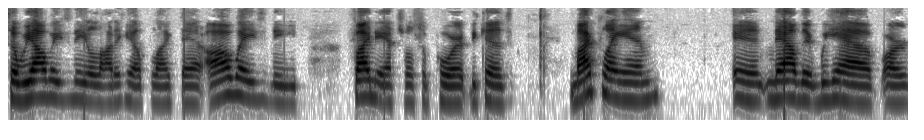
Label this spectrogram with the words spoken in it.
so we always need a lot of help like that always need financial support because my plan and now that we have our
